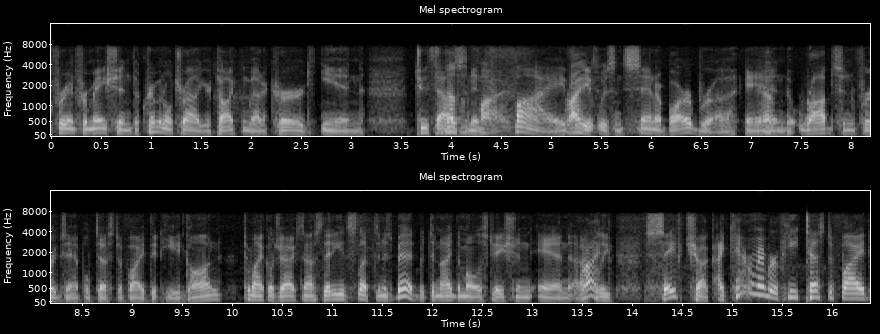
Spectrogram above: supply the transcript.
for information, the criminal trial you're talking about occurred in 2005. Right. It was in Santa Barbara, and Robson, for example, testified that he had gone to Michael Jackson's house, that he had slept in his bed, but denied the molestation. And I Right. believe Safechuck, I can't remember if he testified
